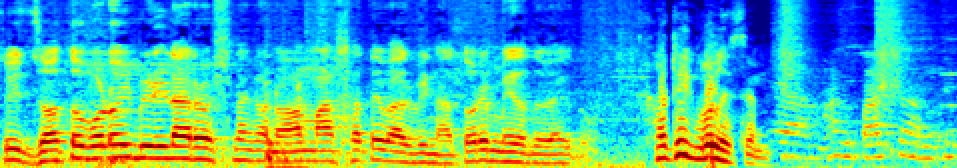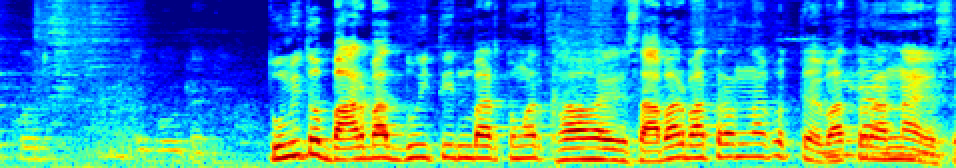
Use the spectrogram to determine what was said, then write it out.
তুই যত বড়ই বিল্ডার হোস না কেন আমার মার সাথে পারবি না তোরে মেরে দেবো একদম। সঠিক বাচ্চা আমি ঠিক করি, এই বউটাকে। তুমি তো বারবার দুই তিনবার তোমার খাওয়া হয়ে গেছে আবার ভাত রান্না করতে হবে ভাত তো রান্না হয়ে গেছে।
